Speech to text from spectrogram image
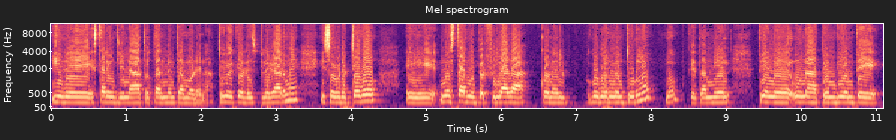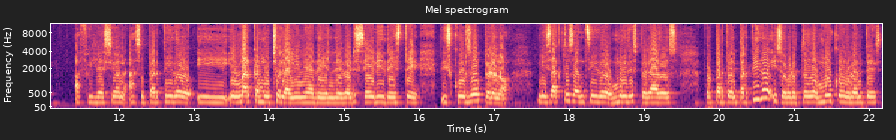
y de estar inclinada totalmente a Morena. Tuve que desplegarme y sobre todo eh, no estar ni perfilada con el gobierno en turno, ¿no? que también tiene una tendiente afiliación a su partido y, marca mucho la línea del deber ser y de este discurso, pero no, mis actos han sido muy despegados por parte del partido y sobre todo muy congruentes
